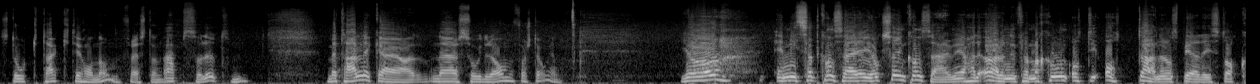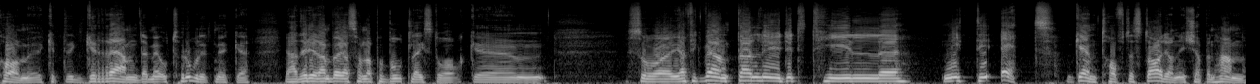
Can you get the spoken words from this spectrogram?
Stort tack till honom förresten. absolut. Metallica, ja. när såg du dem första gången? Ja, en missad konsert är ju också en konsert. Men jag hade öroninflammation 88 när de spelade i Stockholm. Vilket grämde mig otroligt mycket. Jag hade redan börjat samla på bootlegs då. Och, ehm, så jag fick vänta lydigt till eh, 91. Gentofte-stadion i Köpenhamn.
